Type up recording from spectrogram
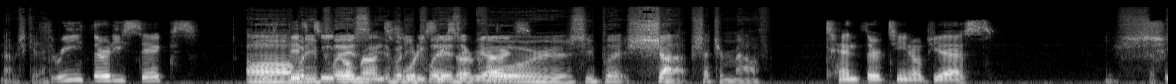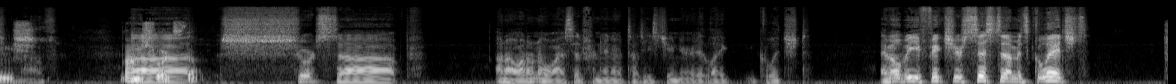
No, I'm just kidding. 336. Oh, what he 15 plays. runs, but he 46 plays at RBIs. Coors. He play. Shut up. Shut your mouth. 1013 OPS. You shut your Sheesh. mouth. On Uh, shortstop. Shortstop. I don't know. I don't know why I said Fernando Tatis Jr. It like glitched. MLB, fix your system. It's glitched.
